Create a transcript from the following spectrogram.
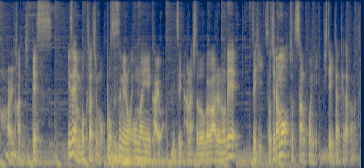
はい。感じです。以前僕たちもおすすめのオンライン英会話について話した動画があるのでぜひそちらもちょっと参考にしていただけたらなと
